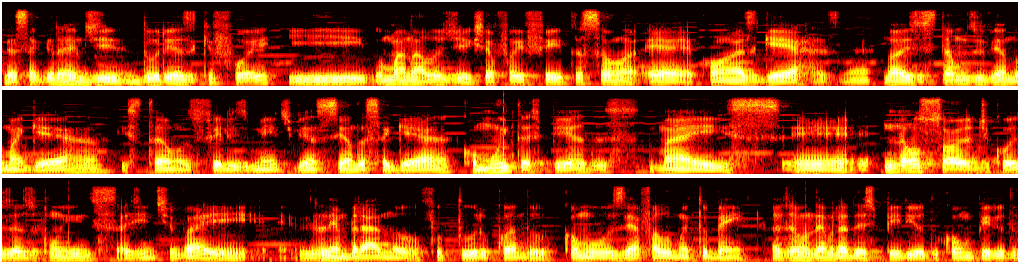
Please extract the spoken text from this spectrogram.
dessa grande dureza que foi. E uma analogia que já foi feita são é, com as guerras. Né? Nós estamos vivendo uma guerra, estamos felizmente vencendo essa guerra com muitas perdas, mas é, não só de coisas ruins a gente vai lembrar no futuro quando, como o Zé falou muito bem, nós vamos lembrar desse período como um período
